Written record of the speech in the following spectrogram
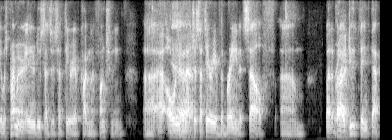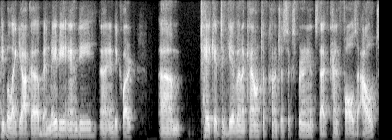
it was primarily introduced as just a theory of cognitive functioning, uh, or yeah. even as just a theory of the brain itself. Um, but right. but I do think that people like Jakob and maybe Andy uh, Andy Clark um, take it to give an account of conscious experience that kind of falls out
